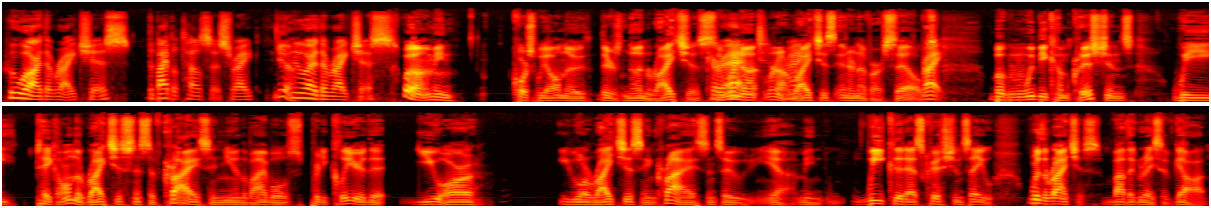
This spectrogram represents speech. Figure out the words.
Who are the righteous? The Bible tells us, right? Yeah. Who are the righteous? Well, I mean, of course, we all know there's none righteous. So we're not Correct. we're not Right. righteous in and of ourselves. Right. But when we become Christians, we take on the righteousness of Christ, and you know the Bible's pretty clear that you are you are righteous in Christ, and so yeah, I mean we could as Christians say we're the righteous by the grace of God.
